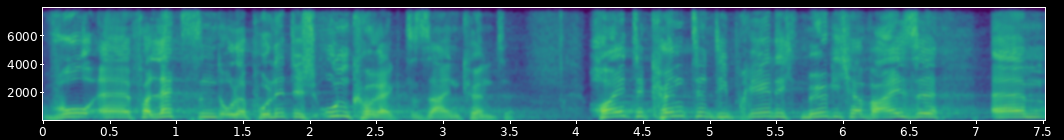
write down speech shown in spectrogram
wo äh, verletzend oder politisch unkorrekt sein könnte. Heute könnte die Predigt möglicherweise ähm,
